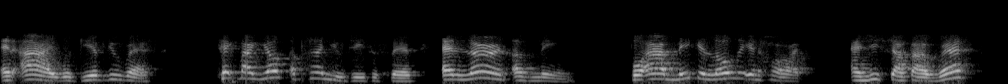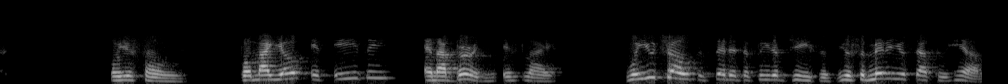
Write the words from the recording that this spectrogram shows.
and I will give you rest. Take my yoke upon you, Jesus says, and learn of me. For I am meek and lowly in heart, and ye shall find rest for your souls. For my yoke is easy and my burden is light. When you chose to sit at the feet of Jesus, you're submitting yourself to him.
